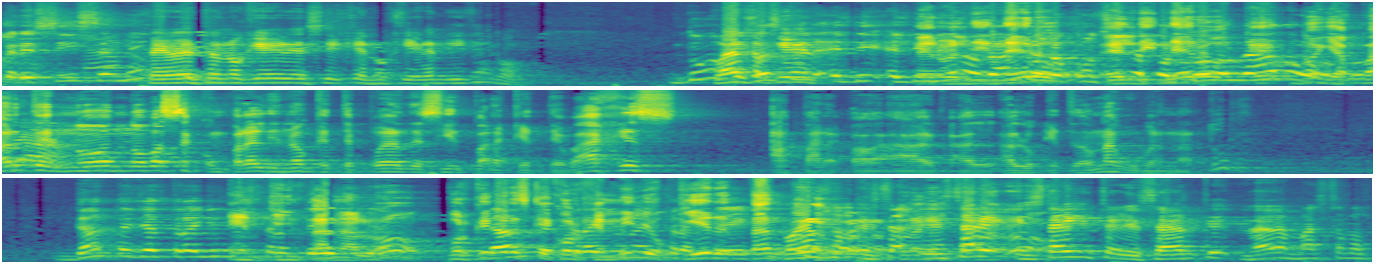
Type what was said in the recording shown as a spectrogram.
Precisamente. Pero eso no quiere decir que no quieren dinero. No, ¿Cuánto pues es que el, el Pero dinero, el Dante, dinero, lo consigue el por dinero, todos eh, lados. no, y o aparte sea, no, no vas a comprar el dinero que te puedan decir para que te bajes a, para- a- a- a lo que te da una gubernatura. Dante ya trae una En estrategia. Quintana Roo. ¿Por qué Dante crees que Jorge Emilio quiere tanto? Por eso, está, está, está interesante, nada más estamos,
